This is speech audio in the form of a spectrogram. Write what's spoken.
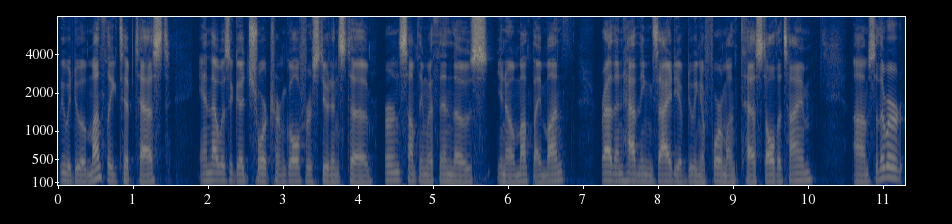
we would do a monthly tip test, and that was a good short-term goal for students to earn something within those, you know, month by month, rather than have the anxiety of doing a four-month test all the time. Um, so there were,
